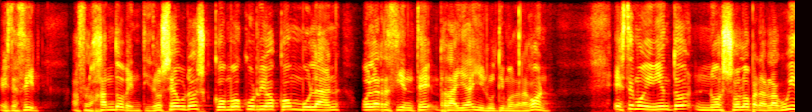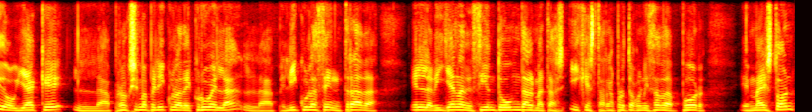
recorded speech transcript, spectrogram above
Es decir, aflojando 22 euros como ocurrió con Mulan o la reciente Raya y el último dragón. Este movimiento no solo para Black Widow, ya que la próxima película de Cruella, la película centrada en la villana de 101 Dálmatas y que estará protagonizada por Emma Stone,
